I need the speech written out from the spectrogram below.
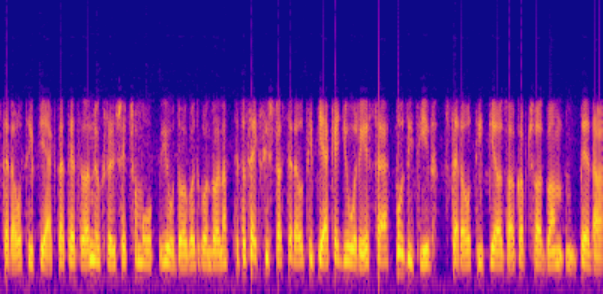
sztereotípiák, tehát a nőkről is egy csomó jó dolgot gondolnak. Tehát a szexista sztereotípiák egy jó része pozitív sztereotípia azzal kapcsolatban, például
